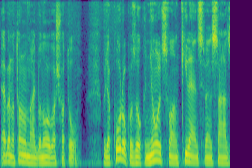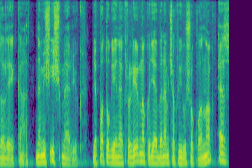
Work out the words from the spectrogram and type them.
ebben a tanulmányban olvasható, hogy a kórokozók 80-90 százalékát nem is ismerjük. Ugye patogénekről írnak, hogy ebben nem csak vírusok vannak. Ez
